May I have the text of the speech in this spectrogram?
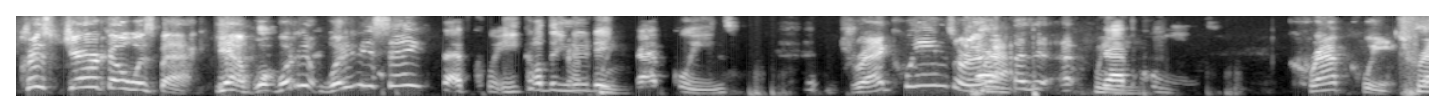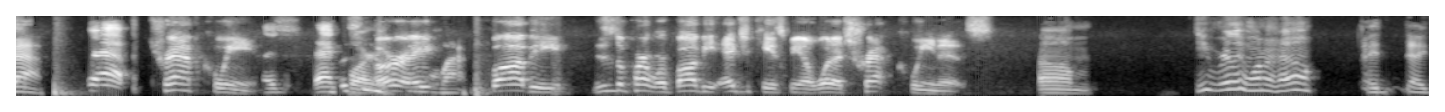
Chris Jericho was back. Yeah. What, what did what did he say? Trap queen. He called the Trap New Day queen. trap queens. Drag queens or Trap. uh, queen. Trap queens. crap queens? Trap. Trap. Trap queens. Akbar. Listen, All right. Whap. Bobby, this is the part where Bobby educates me on what a trap queen is. Um, do you really want to know? I, I,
